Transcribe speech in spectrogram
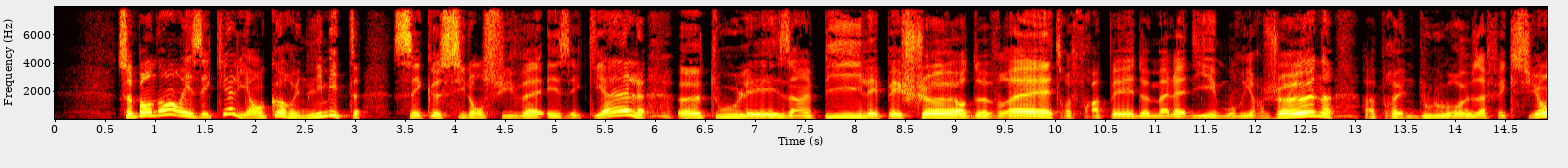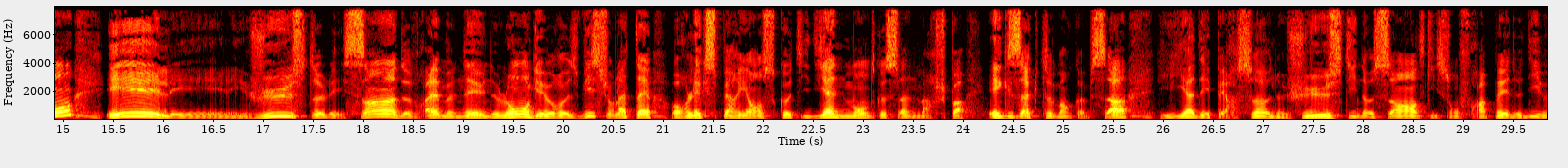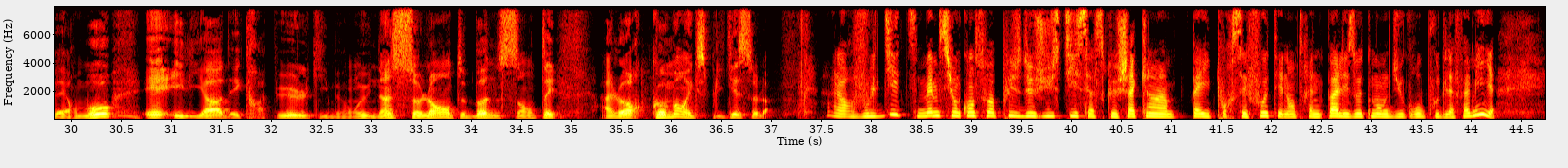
Cependant, Ézéchiel, il y a encore une limite c'est que si l'on suivait Ézéchiel, euh, tous les impies, les pécheurs devraient être frappés de maladies et mourir jeunes après une douloureuse affection, et les, justes, les saints devraient mener une longue et heureuse vie sur la terre. Or, l'expérience quotidienne montre que ça ne marche pas exactement comme ça. Il y a des personnes justes, innocentes, qui sont frappées de divers maux, et il y a des crapules qui ont une bonne santé. Alors comment expliquer cela? Alors vous le dites, même si on conçoit plus de justice à ce que chacun paye pour ses fautes et n'entraîne pas les autres membres du groupe ou de la famille,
